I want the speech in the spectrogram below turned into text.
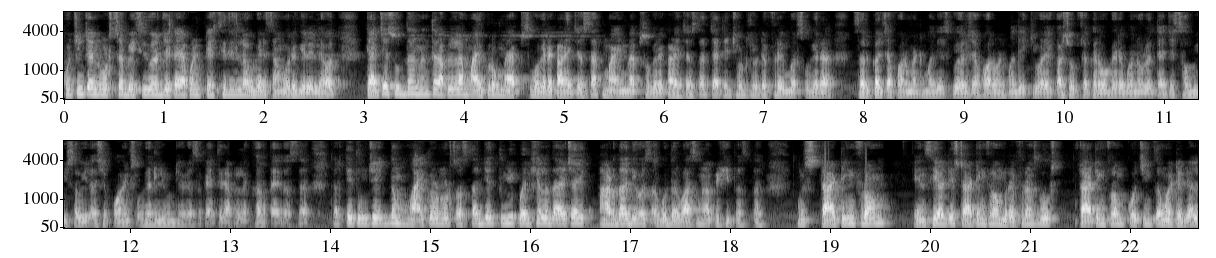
कोचिंगच्या नोट्सच्या बेसिसवर जे काही आपण टेस्ट सिरीजला वगैरे सामोरे गेलेले आहोत त्याचे सुद्धा नंतर आपल्याला मायक्रो मॅप्स वगैरे काढायचे असतात माइंड मॅप्स वगैरे काढायचे असतात. त्याचे छोटे छोटे फ्रेमवर्स वगैरे सर्कलच्या फॉर्मॅटमध्ये स्क्वेअरच्या फॉर्मॅटमध्ये किंवा एक अशोक चक्र वगैरे बनवलं त्याचे सव्वीस सव्वीस असे पॉईंट्स वगैरे लिहून ठेवले असं काहीतरी आपल्याला करता येत असतं. तर ते तुमचे एकदम मायक्रो नोट्स असतात असतात जे तुम्ही परीक्षेला जायच्या एक आठ दहा दिवस अगोदर वाचणं अपेक्षित असतं. मग starting from N C R T starting from reference book starting from कोचिंगचं मटेरियल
